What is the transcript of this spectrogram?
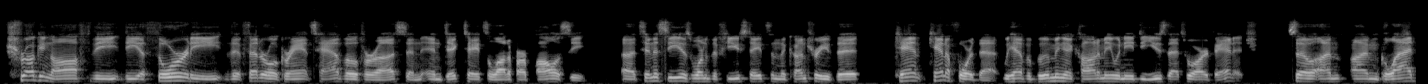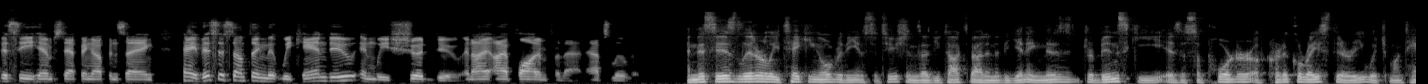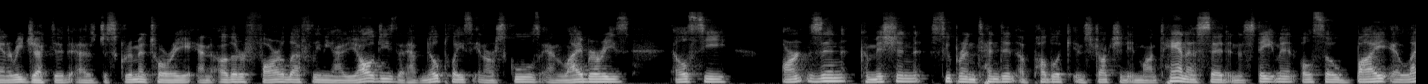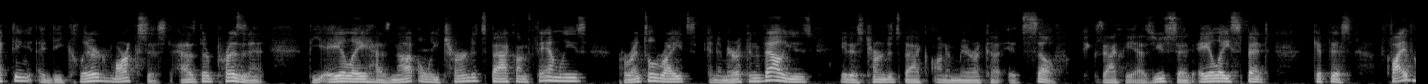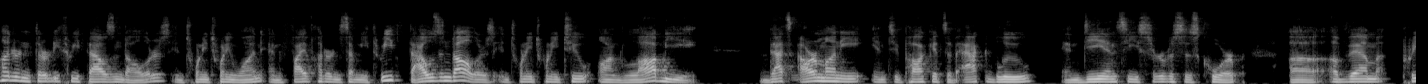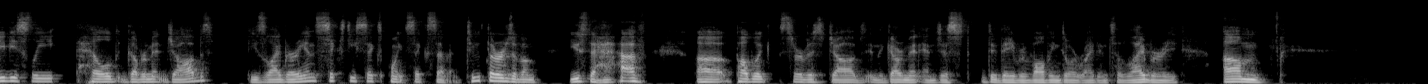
shrugging off the the authority that federal grants have over us and, and dictates a lot of our policy. Uh, Tennessee is one of the few states in the country that can't can't afford that. We have a booming economy. We need to use that to our advantage. So I'm I'm glad to see him stepping up and saying, "Hey, this is something that we can do and we should do," and I, I applaud him for that. Absolutely. And this is literally taking over the institutions, as you talked about in the beginning. Ms. Drabinski is a supporter of critical race theory, which Montana rejected as discriminatory and other far left leaning ideologies that have no place in our schools and libraries. Elsie Arntzen, Commission Superintendent of Public Instruction in Montana, said in a statement also by electing a declared Marxist as their president, the ALA has not only turned its back on families, parental rights, and American values, it has turned its back on America itself. Exactly as you said. ALA spent, get this, $533,000 in 2021 and $573,000 in 2022 on lobbying. That's our money into pockets of Act Blue and DNC Services Corp. Uh, of them previously held government jobs, these librarians, 66.67. Two thirds of them used to have uh, public service jobs in the government and just did a revolving door right into the library. Um,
